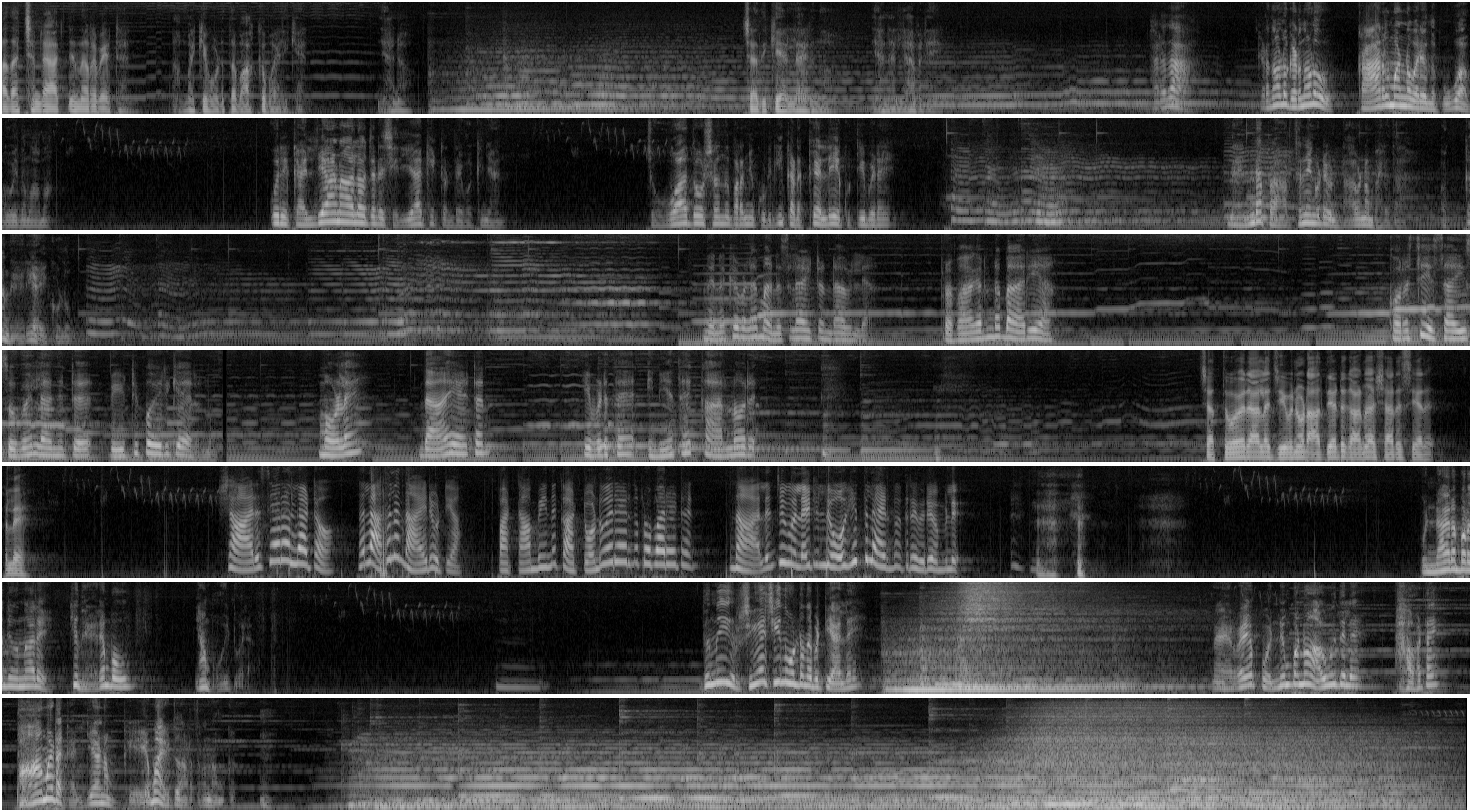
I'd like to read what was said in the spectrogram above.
അത് അച്ഛന്റെ ആജ്ഞ നിറവേറ്റാൻ അമ്മയ്ക്ക് കൊടുത്ത വാക്ക് പാലിക്കാൻ. ഞാനോ? ചതിക്കുകയല്ലായിരുന്നോ ഞാൻ എല്ലാവരെയും? ഭരതാ കിടന്നോളൂ കിടന്നോളൂ. കാറൽ മണ്ണ വരെ ഒന്ന് പോവാ ഗോവിന്ദ മാമ. ഒരു കല്യാണാലോചന ശരിയാക്കിയിട്ടുണ്ട് ഇവക്ക് ഞാൻ. ചൊവ്വാദോഷം എന്ന് പറഞ്ഞ് കുടുങ്ങിക്കിടക്കുകയല്ലേ ഈ കുട്ടി ഇവിടെ? എന്റെ പ്രാർത്ഥനയും കൂടെ ഉണ്ടാവണം ഭരത. ഒക്കെ നേരെ ആയിക്കോളും. നിനക്ക് ഇവളെ മനസ്സിലായിട്ടുണ്ടാവില്ല. പ്രഭാകരന്റെ ഭാര്യയാ. കുറച്ച് ദിവസമായി സുഖമില്ലാഞ്ഞിട്ട് വീട്ടിൽ പോയിരിക്കായിരുന്നു മോളെ ദാ ഏട്ടൻ. ഇവിടുത്തെ ഇനിയത്തെ കാരണോര് ചത്തുപോയ ഒരാളെ ജീവനോട് ആദ്യമായിട്ട് കാണുക ശാരസ്യാര് അല്ലേ? ഷാരസ്യാരല്ലാട്ടോ നല്ല അതല്ല നായരൂട്ടിയാ? പട്ടാമ്പിന്ന് കട്ടോണ്ട് വരായിരുന്നു പ്രഭാരേട്ടൻ. നാലഞ്ചു കൊല്ലായിട്ട് ലോഹിത്തിലായിരുന്നു അത്ര ഇവർ തമ്മിൽ. പുന്നാരം പറഞ്ഞു നിന്നാലേ എനിക്ക് നേരം പോവും. ഞാൻ പോയിട്ട് വരാം. ഇത് നീ ഋഷികേശിന്ന് കൊണ്ടുവന്ന പെട്ടിയല്ലേ? നിറയെ പൊന്നും പെണ്ണും ആവൂതല്ലേ അവിടെ പാമയുടെ കല്യാണം കേമായിട്ട് നടത്തണം നമുക്ക്.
